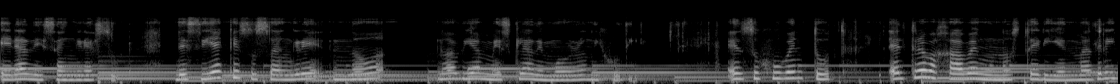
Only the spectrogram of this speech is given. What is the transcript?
era de sangre azul. Decía que su sangre no no había mezcla de moro ni judío. En su juventud, él trabajaba en una hostería en Madrid.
